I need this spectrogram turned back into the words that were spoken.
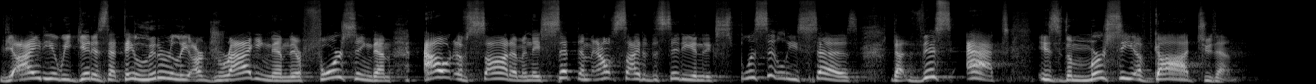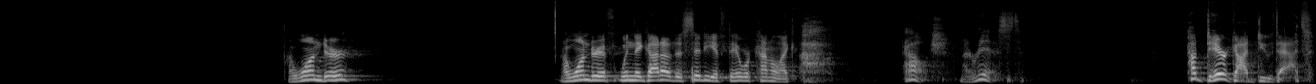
The idea we get is that they literally are dragging them, they're forcing them out of Sodom, and they set them outside of the city. And it explicitly says that this act is the mercy of God to them. I wonder, I wonder if when they got out of the city, if they were kind of like, ah, Ouch, my wrist. How dare God do that?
